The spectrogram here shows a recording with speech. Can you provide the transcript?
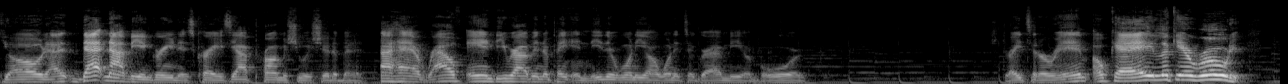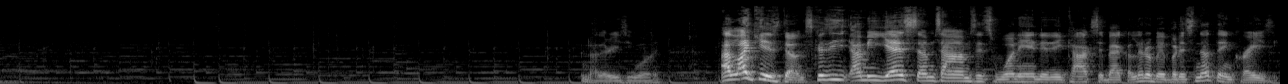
Yo, that that not being green is crazy. I promise you it should have been. I had Ralph and D-Rob in the paint, and neither one of y'all wanted to grab me on board. Straight to the rim. Okay, look at Rudy. Another easy one. I like his dunks because he, I mean, yes, sometimes it's one handed and he cocks it back a little bit, but it's nothing crazy.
